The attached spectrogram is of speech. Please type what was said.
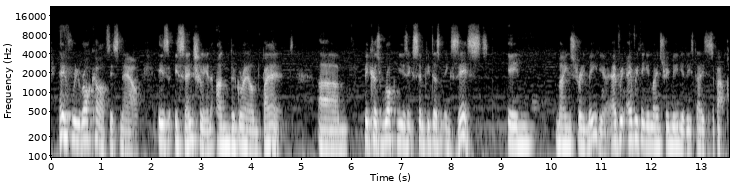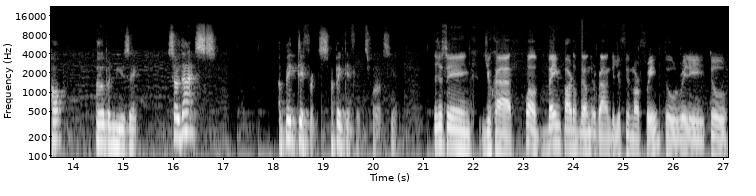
every rock artist now is essentially an underground band um, because rock music simply doesn't exist in mainstream media. Every everything in mainstream media these days is about pop, urban music. So that's a big difference. A big difference for us. Yeah. Do you think you have, well, being part of the underground, do you feel more free to really do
